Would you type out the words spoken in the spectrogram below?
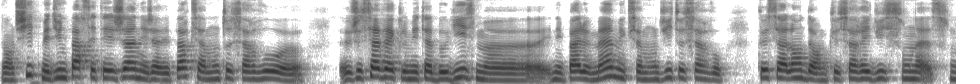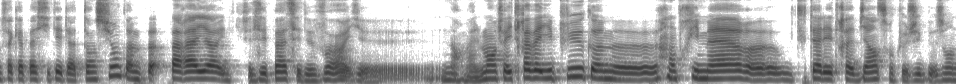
dans le shit, mais d'une part c'était jeune et j'avais peur que ça monte au cerveau. Euh, je savais que le métabolisme euh, n'est pas le même et que ça monte vite au cerveau, que ça l'endorme, que ça réduise son, sa capacité d'attention, comme par ailleurs il ne faisait pas ses devoirs normalement. Enfin, il travaillait plus comme euh, en primaire où tout allait très bien sans que j'ai besoin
